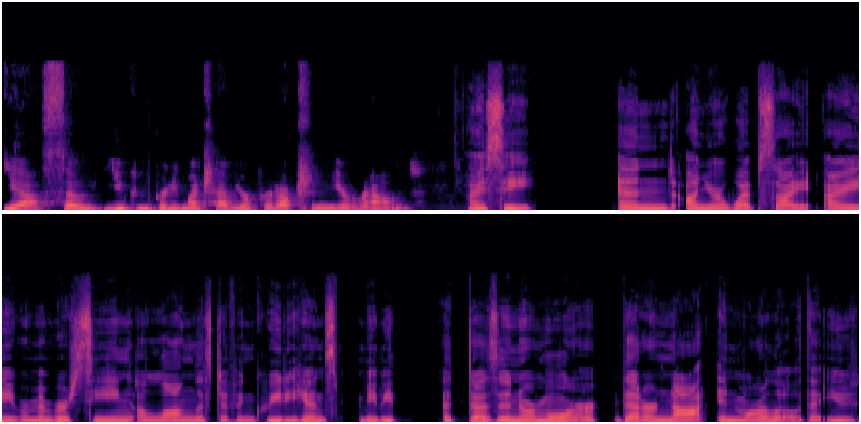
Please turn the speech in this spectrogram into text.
yeah, so you can pretty much have your production year round. I see. And on your website, I remember seeing a long list of ingredients, maybe a dozen or more, that are not in Marlo that you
